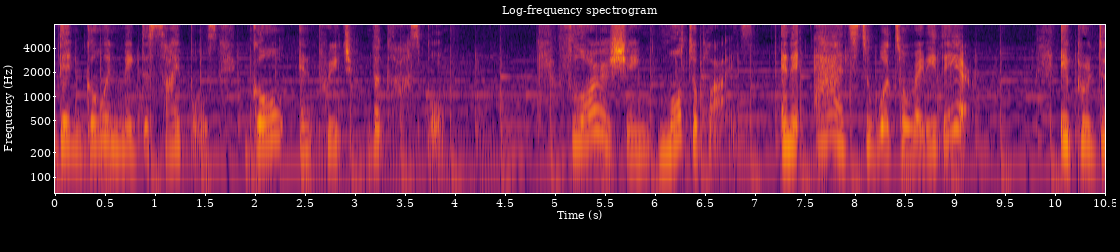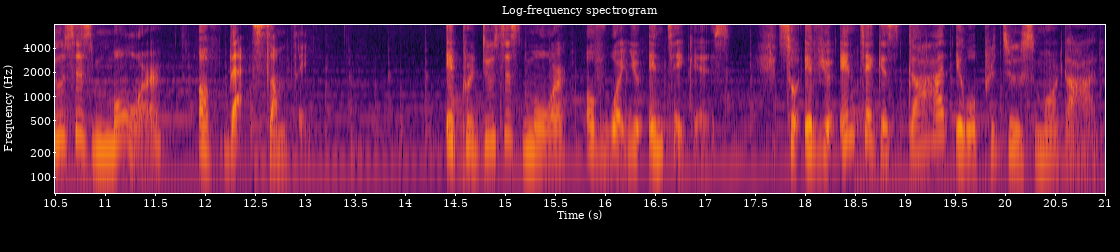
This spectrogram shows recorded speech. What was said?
then go and make disciples. Go and preach the gospel. Flourishing multiplies and it adds to what's already there it produces more of that something. It produces more of what your intake is. So if your intake is God, it will produce more God.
